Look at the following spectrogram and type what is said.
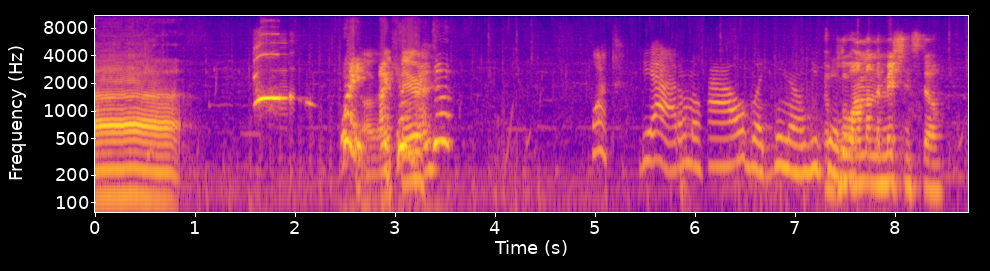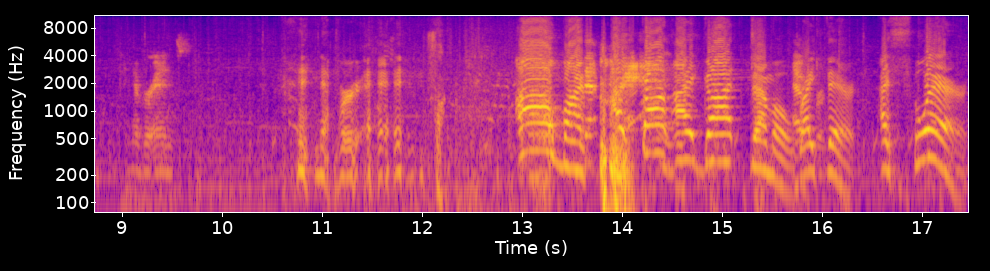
Uh, Wait, All I killed there. Manda? what? Yeah, I don't know how, but you know, you did Blue, it. I'm on the mission still. It never ends. it never ends. Oh my! I thought I got demo right there. I swear.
